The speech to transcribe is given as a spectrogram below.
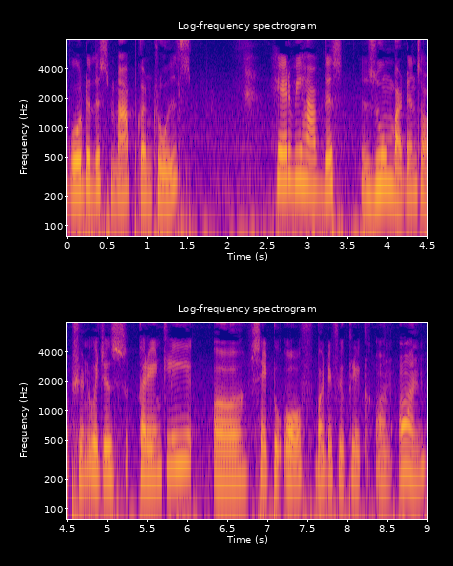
go to this map controls here we have this zoom buttons option which is currently uh, set to off. But if you click on on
